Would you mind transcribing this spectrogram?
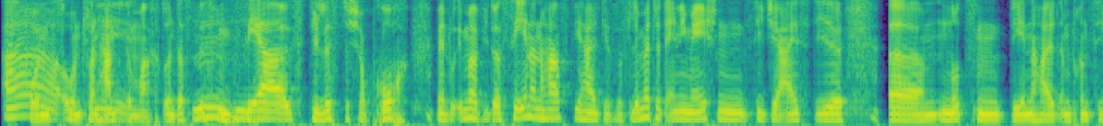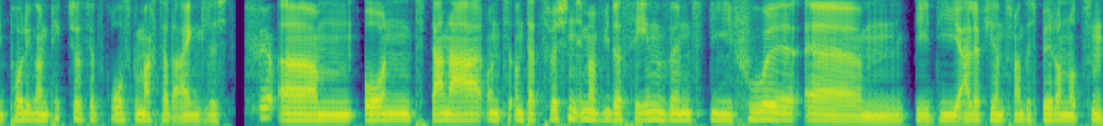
Ah, und, okay. und von Hand gemacht. Und das mhm. ist ein mhm. sehr stilistischer Bruch, wenn du immer wieder Szenen hast, die halt dieses Limited Animation CGI-Stil ähm, nutzen, den halt im Prinzip Polygon Pictures jetzt groß gemacht hat eigentlich. Ja. Ähm, und danach und, und dazwischen immer wieder Szenen sind, die full, ähm, die, die alle 24 Bilder nutzen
